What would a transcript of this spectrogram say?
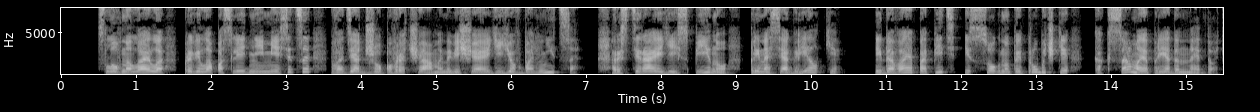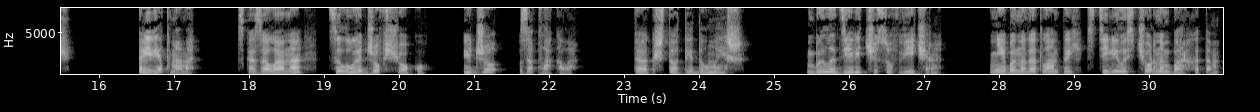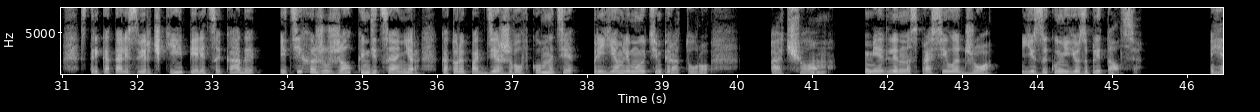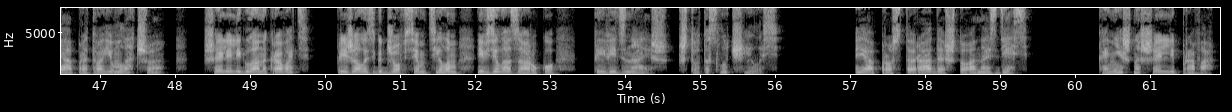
Словно Лайла провела последние месяцы, водя Джо по врачам и навещая ее в больнице, растирая ей спину, принося грелки и давая попить из согнутой трубочки, как самая преданная дочь. «Привет, мама», — сказала она, целуя Джо в щеку. И Джо заплакала. «Так что ты думаешь?» Было девять часов вечера. Небо над Атлантой стелилось черным бархатом, стрекотали сверчки, пели цикады, и тихо жужжал кондиционер, который поддерживал в комнате приемлемую температуру. «О чем?» — медленно спросила Джо. Язык у нее заплетался. «Я про твою младшую». Шелли легла на кровать, прижалась к Джо всем телом и взяла за руку. «Ты ведь знаешь, что-то случилось». «Я просто рада, что она здесь». Конечно, Шелли права.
